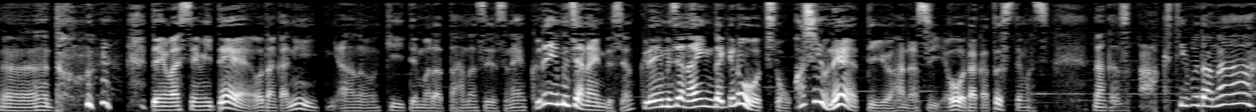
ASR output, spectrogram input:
うんと 電話してみて、小高に、あの、聞いてもらった話ですね。クレームじゃないんですよ。クレームじゃないんだけど、ちょっとおかしいよねっていう話を小高としてます。なんか、アクティブだな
